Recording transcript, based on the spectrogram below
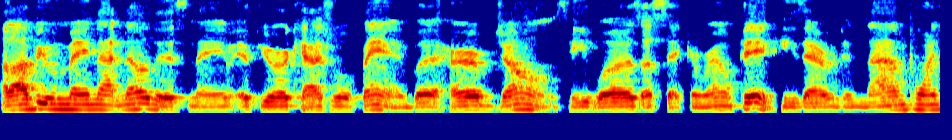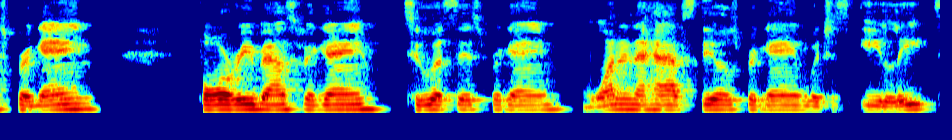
a lot of people may not know this name if you're a casual fan, but Herb Jones, he was a second round pick. He's averaging nine points per game, four rebounds per game, two assists per game, one and a half steals per game, which is elite.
